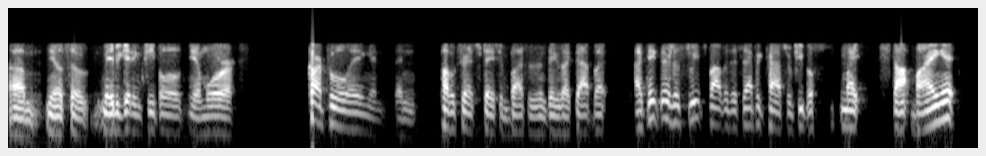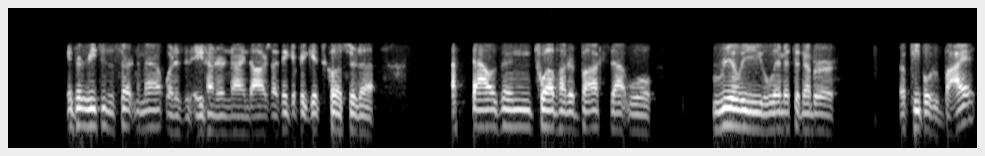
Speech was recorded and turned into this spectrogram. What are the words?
Um, you know, so maybe getting people, you know, more carpooling and, and public transportation, buses and things like that. But I think there's a sweet spot with this Epic Pass where people might stop buying it if it reaches a certain amount. What is it, eight hundred nine dollars? I think if it gets closer to a thousand, twelve hundred bucks, that will really limit the number of people who buy it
